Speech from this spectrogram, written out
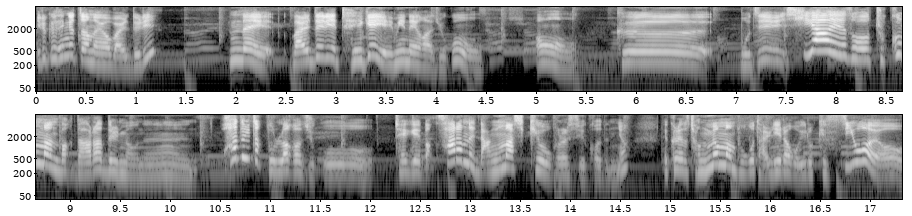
이렇게 생겼잖아요, 말들이. 근데 말들이 되게 예민해가지고 어 그 뭐지 시야에서 조금만 막 날아들면은 화들짝 놀라가지고 되게 막 사람들 낙마시키고 그럴 수 있거든요. 근데 그래서 정면만 보고 달리라고 이렇게 씌워요.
